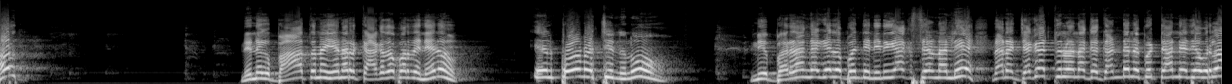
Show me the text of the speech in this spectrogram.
ಹೌದ್. ನಿನಗೆ ಬಾತನ ಏನಾರ ಕಾಗದ ಬರ್ದೇನೇನು ಏನು ಫೋನ್ ಹಚ್ಚಿ ನೀನು? ನೀ ಬರಂಗಾಗ್ಯದ ಬಂದೆ ನಿನಗ್ಯಾಕೆ ಶರಣಲ್ಲಿ ನನ್ನ ಜಗತ್ತಿನ ನನಗೆ ಗಂಡನ ಬಿಟ್ಟು ಅನ್ಯ ದೇವ್ರಲ್ಲ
